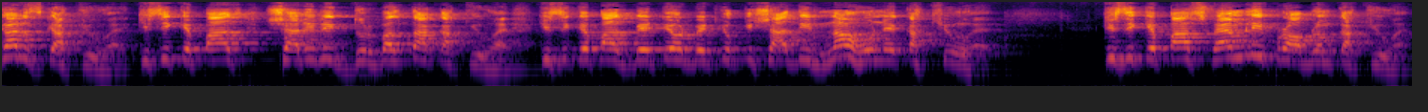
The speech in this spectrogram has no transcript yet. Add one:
कर्ज का क्यों है? किसी के पास शारीरिक दुर्बलता का क्यों है? किसी के पास बेटे और बेटियों की शादी ना होने का क्यों है? किसी के पास फैमिली प्रॉब्लम का क्यों है?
